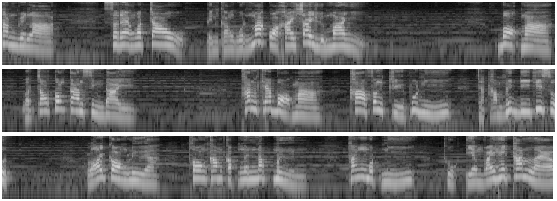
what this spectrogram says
ทันเวลา แสดงว่าเจ้าเป็นกังวลมากกว่าใครใช่หรือไม่ บอกมาว่าเจ้าต้องการสิ่งใด ท่านแค่บอกมาข้าเฟิงจือผู้นี้จะทำให้ดีที่สุด ร้อยกองเรือ ทองคำกับเงินนับหมื่น ทั้งหมดนี้ถูกเตรียมไว้ให้ท่านแล้ว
